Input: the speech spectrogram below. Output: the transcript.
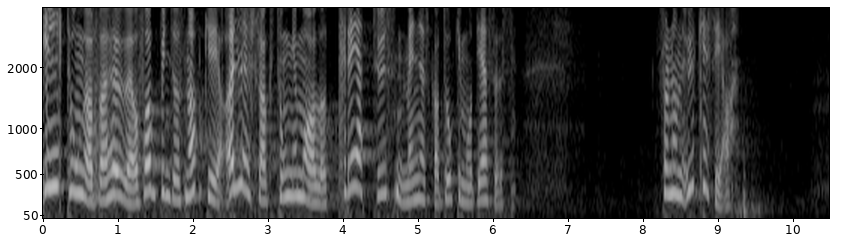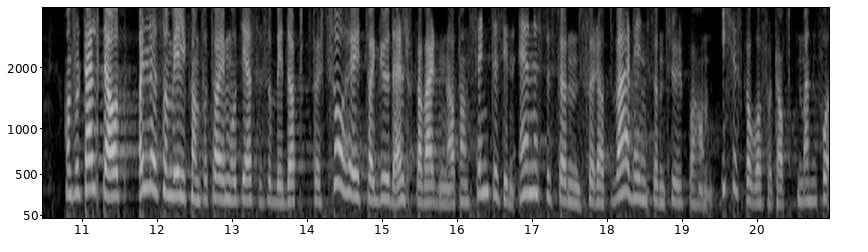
ildtunger på hodet, og folk begynte å snakke i alle slags tungemål, og 3000 mennesker tok imot Jesus. For noen uker siden. Han fortalte at alle som vil, kan få ta imot Jesus og bli døpt. For så høyt har Gud elska verden at han sendte sin eneste sønn for at hver den som tror på ham, ikke skal gå fortapt, men få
